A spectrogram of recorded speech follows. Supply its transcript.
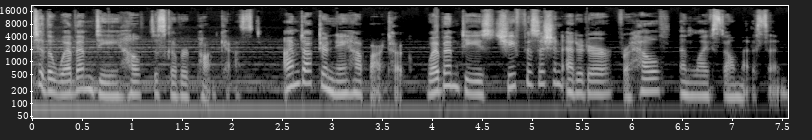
to the WebMD Health Discovered podcast. I'm Dr. Neha Pathak, WebMD's Chief Physician Editor for Health and Lifestyle Medicine.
